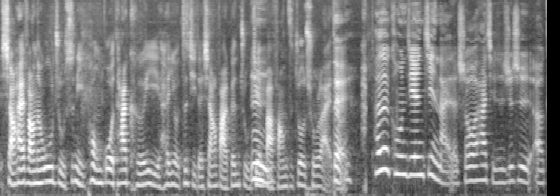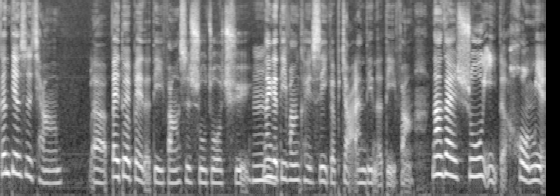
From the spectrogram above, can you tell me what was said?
小孩房的屋主是你碰过，他可以很有自己的想法跟主见，把房子做出来的。对，他这空间进来的时候，他其实就是呃，跟电视墙。呃，背对背的地方是书桌区，那个地方可以是一个比较安定的地方。那在书椅的后面，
